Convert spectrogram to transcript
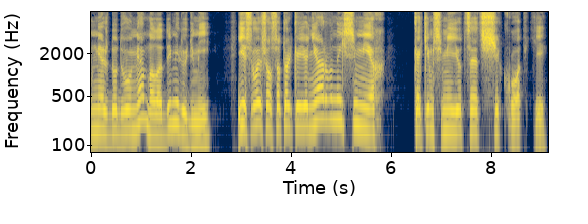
между двумя молодыми людьми, и слышался только ее нервный смех, каким смеются от щекотки.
